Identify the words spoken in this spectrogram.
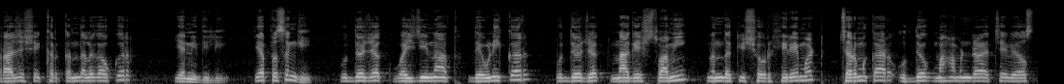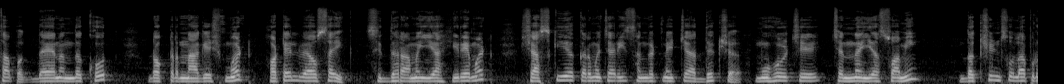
राजशेखर कंदलगावकर यांनी दिली. या प्रसंगी उद्योजक वैजीनाथ देवणीकर उद्योजक नागेश स्वामी नंदकिशोर हिरेमठ चर्मकार उद्योग महामंडळाचे व्यवस्थापक दयानंद खोत डॉक्टर नागेश मठ हॉटेल व्यावसायिक सिद्धरामय्या हिरेमठ शासकीय कर्मचारी संघटनेचे अध्यक्ष मोहोळचे चन्नय्या स्वामी दक्षिण सोलापूर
